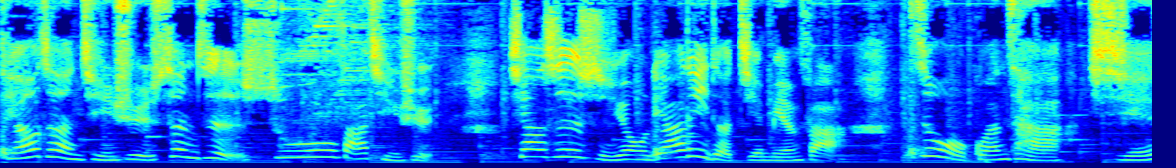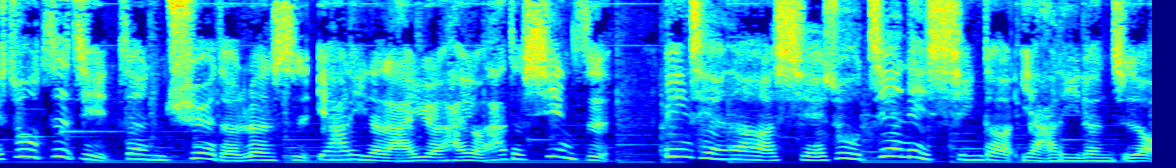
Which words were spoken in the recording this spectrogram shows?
调整情绪，甚至抒发情绪。像是使用压力的减免法，自我观察，协助自己正确的认识压力的来源，还有它的性质，并且呢，协助建立新的压力认知哦。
